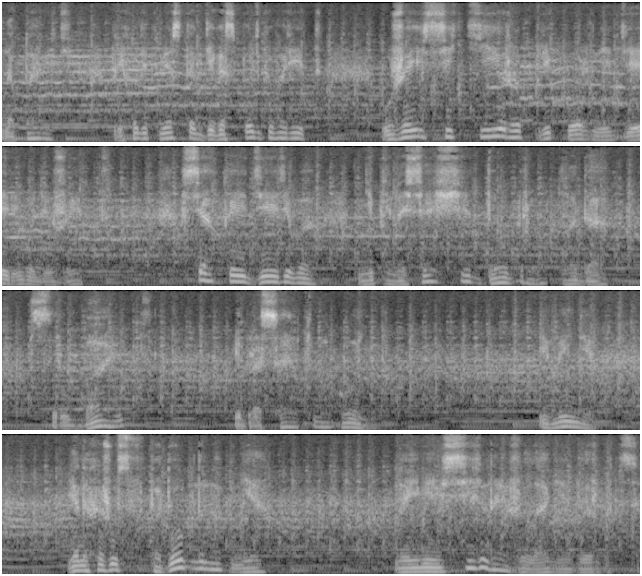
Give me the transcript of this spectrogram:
На память приходит место, где Господь говорит – уже и секира при корне дерева лежит. Всякое дерево, не приносящее доброго плода, срубают и бросают в огонь. И ныне я нахожусь в подобном огне, но имею сильное желание вырваться.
